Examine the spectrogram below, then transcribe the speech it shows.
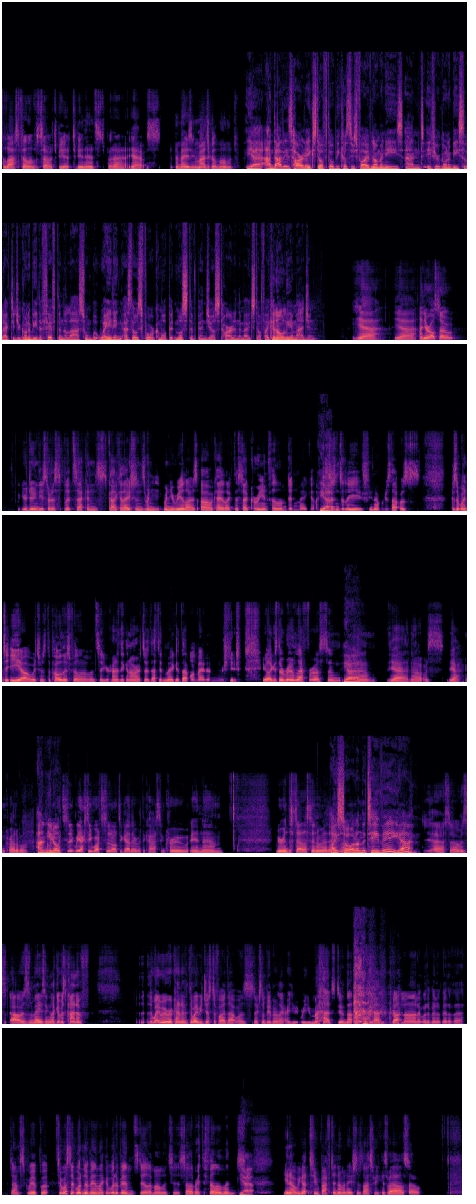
the last film so to be to be announced but uh yeah it was amazing, magical moment. Yeah, and that is heartache stuff though, because there's five nominees, and if you're going to be selected, you're going to be the fifth and the last one. But waiting as those four come up, it must have been just hard in the mouth stuff. I can only imagine. Yeah, yeah, and you're also you're doing these sort of split seconds calculations when you when you realize, oh, okay, like the South Korean film didn't make it, like yeah. Decision to Leave, you know, because that was because it went to EO, which was the Polish film, and so you're kind of thinking, all right, so that didn't make it, that one made it, and you're, you're like, is there room left for us? And yeah, um, yeah, no, it was yeah incredible. And, and you know, it, we actually watched it all together with the cast and crew in. Um, we were in the Stella Cinema. I saw it on the TV. Yeah, yeah. So it was, oh, it was amazing. Like it was kind of the way we were kind of the way we justified that was like some people are like, "Are you were you mad doing that? Like, if you hadn't gotten on, it would have been a bit of a damn squib." But to us, it wouldn't have been like it would have been still a moment to celebrate the film. And yeah, you know, we got two BAFTA nominations last week as well. So,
